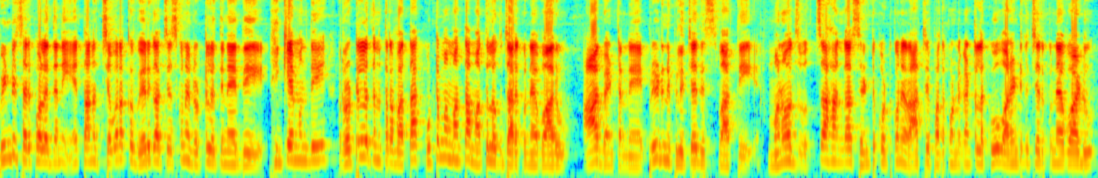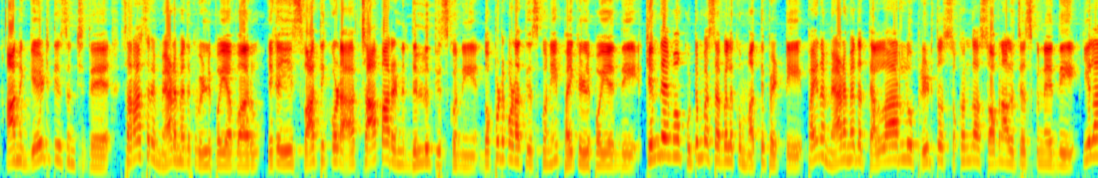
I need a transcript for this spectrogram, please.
పిండి సరిపోలేదని తాను చివరకు వేరుగా చేసుకుని రొట్టెలు తినేది. ఇంకేముంది? రొట్టెలు తిన్న తర్వాత కుటుంబం అంతా మత్తులోకి జారుకునేవారు. ఆ వెంటనే ప్రియుడిని పిలిచేది స్వాతి. మనోజ్ ఉత్సాహంగా సెంటు కొట్టుకుని రాత్రి పదకొండు గంటలకు వారింటికి చేరుకునేవాడు. ఆమె గేటు తీసుంచితే సరాసరి మేడ మీదకి వెళ్ళిపోయేవారు ఇక ఈ స్వాతి కూడా చాపా రెండు దిళ్ళు తీసుకొని దుప్పటి కూడా తీసుకుని పైకి వెళ్ళిపోయేది కిందేమో కుటుంబ సభ్యులకు మత్తి పెట్టి పైన మేడ మీద తెల్లార్లు ప్రియుడితో సుఖంగా శోభనాలు చేసుకునేది. ఇలా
